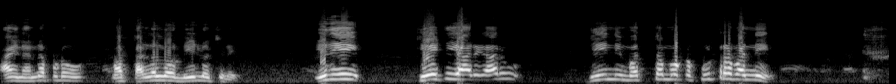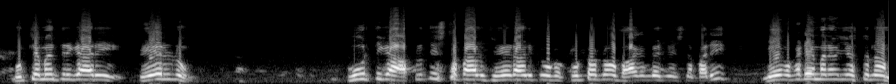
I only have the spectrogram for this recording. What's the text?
ఆయన అన్నప్పుడు మా కళ్ళల్లో నీళ్ళు వచ్చినాయి. ఇది కేటీఆర్ గారు దీన్ని మొత్తం ఒక కుట్రవన్నీ ముఖ్యమంత్రి గారి పేరును పూర్తిగా అప్రతిష్టపాలు చేయడానికి ఒక కుట్రతో భాగంగా చేసిన పని మేము ఒకటే మనం చేస్తున్నాం.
